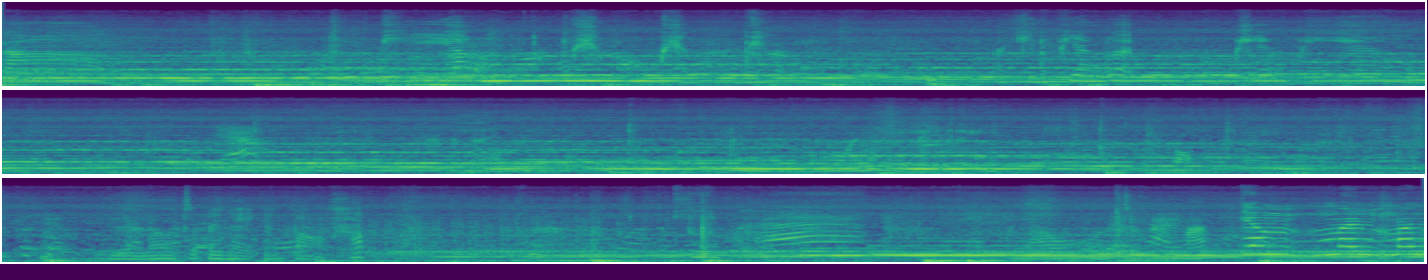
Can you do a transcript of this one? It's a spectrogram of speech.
เก้าเพียงเพียงเพียงเพียงอาคินเพียงด้วยเพียงเพียงไม่เป็นไรม้วนอยู่เลยเดี๋ยวเราจะไปไหนกันต่อครับ มันมัน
